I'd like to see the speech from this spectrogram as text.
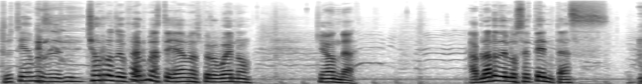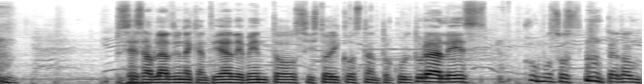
Tú te llamas de un chorro de formas, te llamas, pero bueno, ¿qué onda? Hablar de los setentas pues es hablar de una cantidad de eventos históricos, tanto culturales como perdón,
